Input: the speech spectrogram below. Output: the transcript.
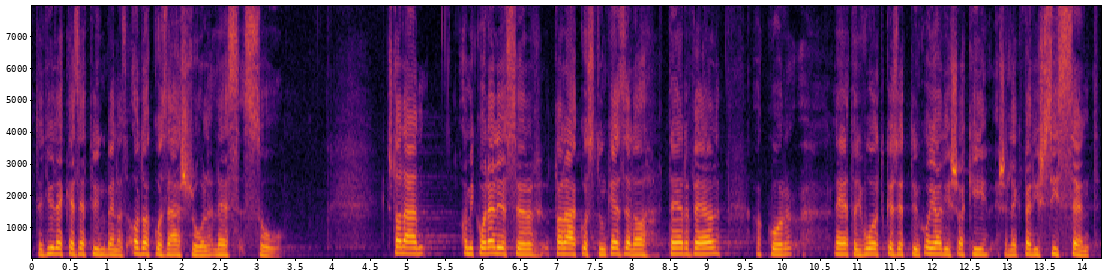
itt a gyülekezetünkben az adakozásról lesz szó. És talán amikor először találkoztunk ezzel a tervvel, akkor lehet, hogy volt közöttünk olyan is, aki esetleg fel is sziszent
